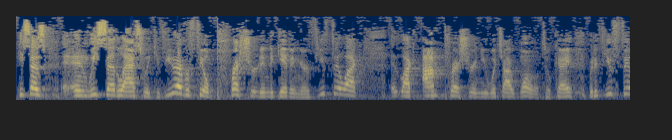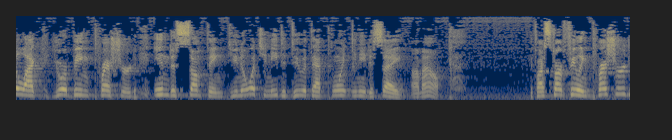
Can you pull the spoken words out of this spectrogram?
He says, and we said last week, if you ever feel pressured into giving, or if you feel like like I'm pressuring you, which I won't, okay? But if you feel like you're being pressured into something, do you know what you need to do at that point? You need to say, I'm out. If I start feeling pressured,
